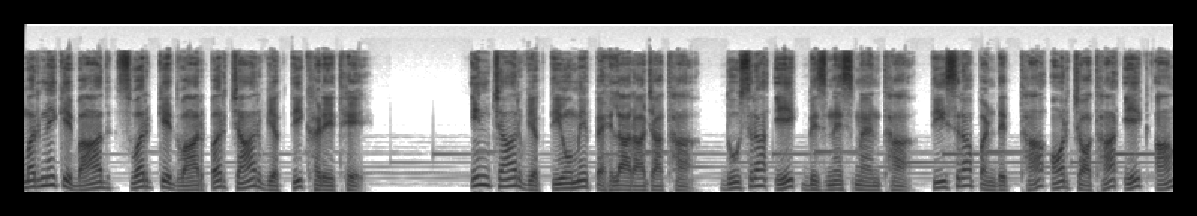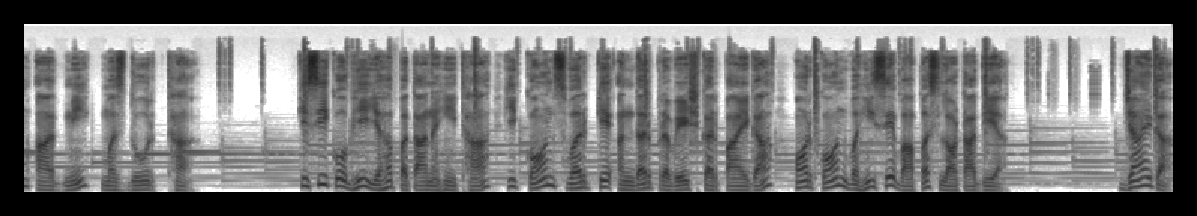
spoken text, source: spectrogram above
मरने के बाद स्वर्ग के द्वार पर चार व्यक्ति खड़े थे। इन चार व्यक्तियों में पहला राजा था, दूसरा एक बिजनेसमैन था, तीसरा पंडित था और चौथा एक आम आदमी, मजदूर था। किसी को भी यह पता नहीं था कि कौन स्वर्ग के अंदर प्रवेश कर पाएगा और कौन वहीं से वापस लौटा दिया। जाएगा।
